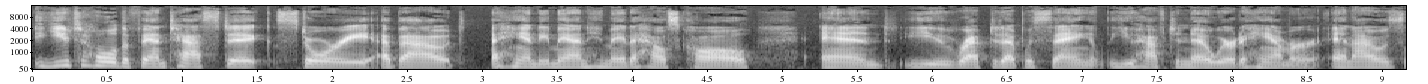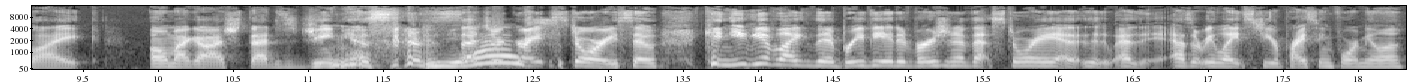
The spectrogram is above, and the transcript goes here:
you told a fantastic story about a handyman who made a house call and you wrapped it up with saying you have to know where to hammer and i was like Oh my gosh, that is genius. That is yes. such a great story. So, can you give like the abbreviated version of that story as, as it relates to your pricing formula?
